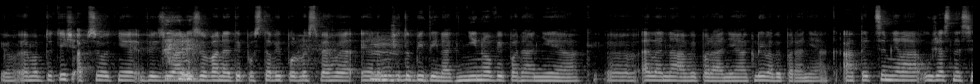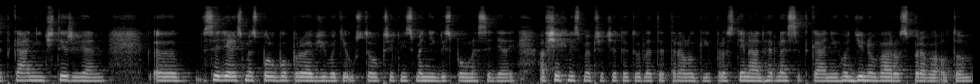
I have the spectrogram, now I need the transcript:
Jo. Já mám totiž absolutně vizualizované ty postavy podle svého. Já, já nemůžu to být jinak. Nino vypadá nějak, eh, Elena vypadá nějak, Lila vypadá nějak. A teď jsem měla úžasné setkání čtyř žen. Eh, seděli jsme spolu poprvé v životě u stolu, předtím jsme nikdy spolu neseděli. A všechny jsme přečetli tuhle tetralogii. Prostě nádherné setkání, hodinová rozprava o tom.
